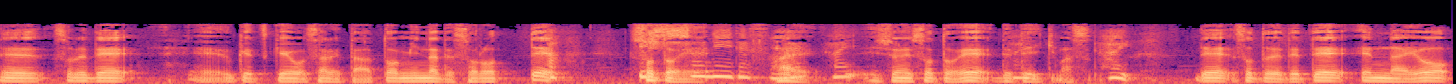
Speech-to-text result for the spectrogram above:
でそれで、えー受付をされた後みんなで揃ってあ外へ。一緒にですね。はい。はい。一緒に外へ出ていきます、はい。で外へ出て園内を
